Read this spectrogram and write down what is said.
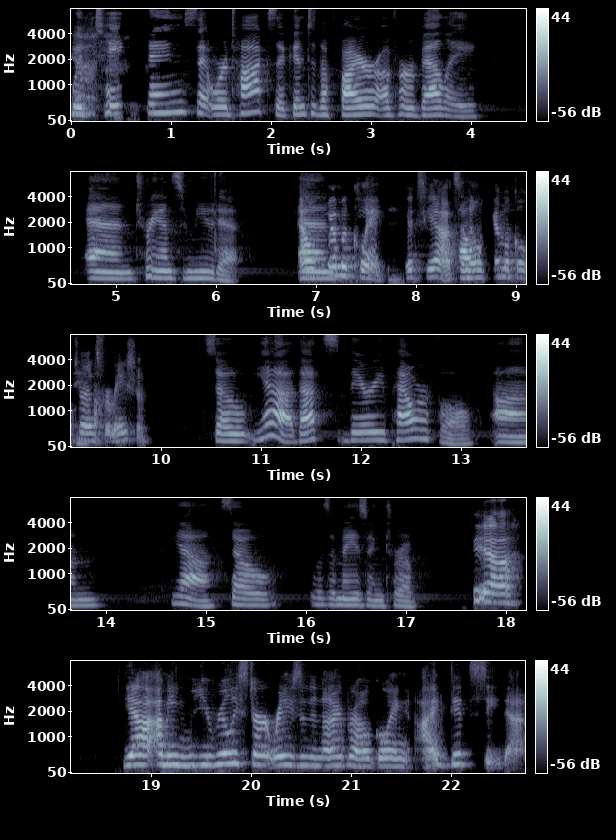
would Yeah. take things that were toxic into the fire of her belly and transmute it. And Alchemically, it's, yeah, it's an alchemical transformation. so yeah, that's very powerful. Um yeah, so it was amazing trip. Yeah. Yeah, I mean, you really start raising an eyebrow going, I did see that.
